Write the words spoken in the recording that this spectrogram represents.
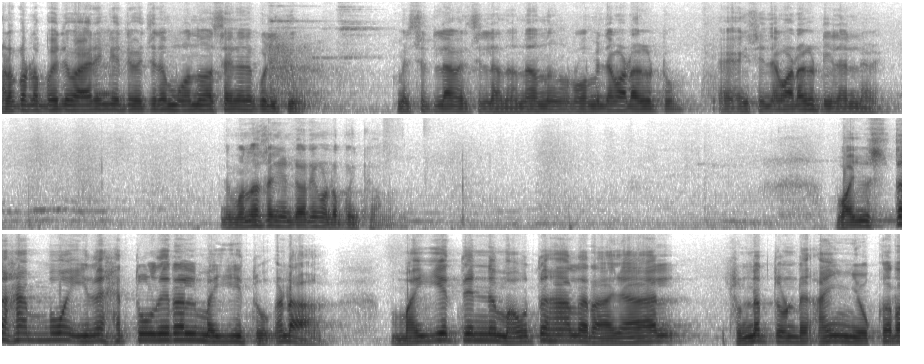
അവിടെ കൊണ്ട് പോയിട്ട് വയറും കയറ്റി വെച്ചിട്ട് മൂന്ന് ദിവസം ഇങ്ങനെ കുലിക്കും മരിച്ചിട്ടില്ല മരിച്ചില്ല. എന്ന് അന്ന് റൂമിന്റെ വട കിട്ടും. ഐസിന്റെ വട കിട്ടിയില്ല അല്ലേ? ഇത് മൂന്ന് ദിവസം കഴിഞ്ഞിട്ട് അവരെ കൊണ്ടുപോയിക്കോ വയുസ്തഹബു ഇതഹത്തുളിറൽ മയ്യത്തു. കണ്ടാ? മയ്യത്തിന് മൗത്ത് ഹാലറായാൽ സുന്നത്തുണ്ട്. ഐ യുക്ര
